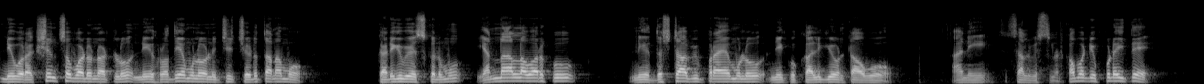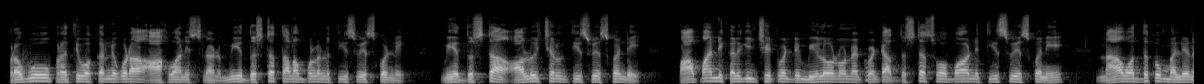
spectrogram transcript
నీవు రక్షించబడినట్లు నీ హృదయంలో నుంచి చెడుతనము కడిగి వేసుకునము ఎన్నాళ్ళ వరకు నీ దుష్టాభిప్రాయములు నీకు కలిగి ఉంటావు? అని సెలవిస్తున్నాడు. కాబట్టి ఇప్పుడైతే ప్రభువు ప్రతి ఒక్కరిని కూడా ఆహ్వానిస్తున్నాడు. మీ దుష్ట తలంపులను తీసివేసుకోండి. మీ దుష్ట ఆలోచనలను తీసివేసుకోండి. పాపాన్ని కలిగించేటువంటి మీలో ఉన్నటువంటి ఆ దుష్ట స్వభావాన్ని తీసివేసుకొని నా వద్దకు మళ్ళిన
